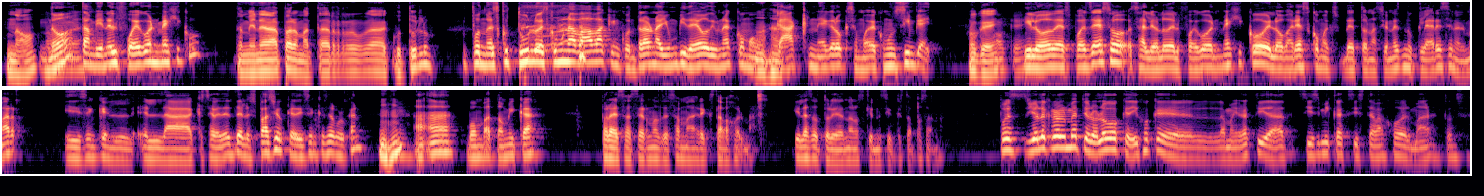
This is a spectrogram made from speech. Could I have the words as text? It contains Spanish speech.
No. No. También el fuego en México. También era para matar a Cthulhu. Pues no es Cthulhu, es como una baba que encontraron. Hay un video de una como Ajá. gag negro que se mueve como un symbiote. Ok. Ok. Y luego después de eso salió lo del fuego en México y luego varias como detonaciones nucleares en el mar. Y dicen que el- el- la que se ve desde el espacio, que dicen que es el volcán. Ah, ah, bomba atómica para deshacernos de esa madre que está bajo el mar. Y las autoridades no nos quieren decir qué está pasando. Pues yo le creo al meteorólogo que dijo que la mayor actividad sísmica existe abajo del mar, entonces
